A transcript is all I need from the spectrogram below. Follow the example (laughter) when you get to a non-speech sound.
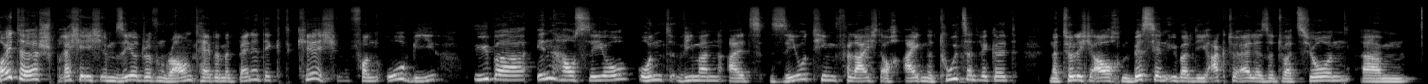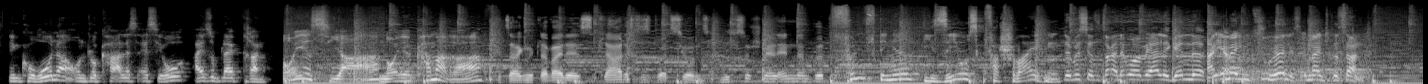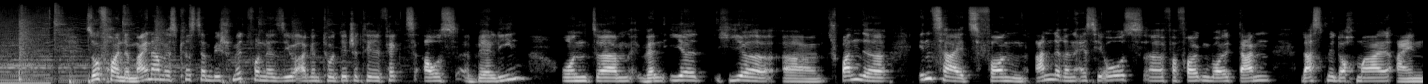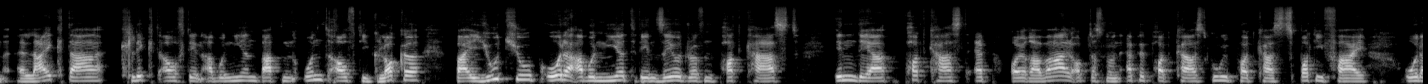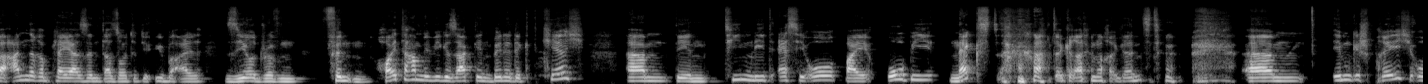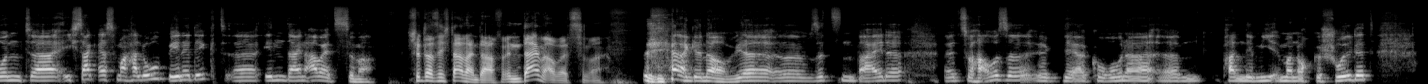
Heute spreche ich im SEO-Driven Roundtable mit Benedikt Kirch von Obi über Inhouse SEO und wie man als SEO-Team vielleicht auch eigene Tools entwickelt. Natürlich auch ein bisschen über die aktuelle Situation ähm, in Corona und lokales SEO. Also bleibt dran. Neues Jahr, neue Kamera. Ich würde sagen, mittlerweile ist klar, dass die Situation sich nicht so schnell ändern wird. Fünf Dinge, die SEOs verschweigen. Du bist jetzt eine OMR-Legende. Immer ihm zuhören ist immer interessant. So, Freunde, mein Name ist Christian B. Schmidt von der SEO-Agentur Digital Effects aus Berlin. Und ähm, wenn ihr hier äh, spannende Insights von anderen SEOs äh, verfolgen wollt, dann lasst mir doch mal ein Like da, klickt auf den Abonnieren-Button und auf die Glocke bei YouTube oder abonniert den SEO-Driven Podcast in der Podcast-App eurer Wahl, ob das nun Apple Podcast, Google Podcast, Spotify oder andere Player sind, da solltet ihr überall SEO-Driven finden. Heute haben wir, wie gesagt, den Benedikt Kirch ähm, den Teamlead SEO bei Obi Next, (laughs) hat er gerade noch ergänzt, (laughs) ähm, im Gespräch. Und äh, ich sage erstmal Hallo, Benedikt, äh, in dein Arbeitszimmer. Schön, dass ich da sein darf, in deinem Arbeitszimmer. (laughs) Ja, genau. Wir äh, sitzen beide äh, zu Hause, äh, der Corona-Pandemie ähm, immer noch geschuldet.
